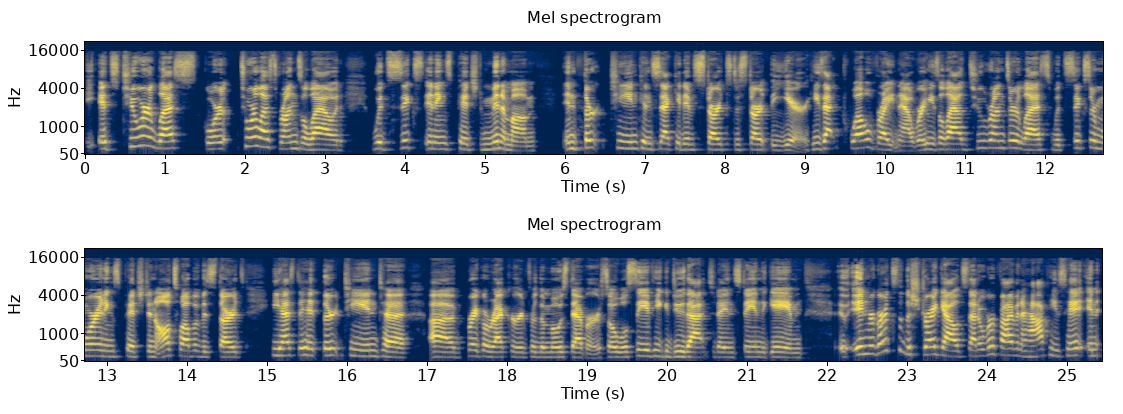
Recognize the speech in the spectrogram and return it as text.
It's two or less score, two or less runs allowed with six innings pitched minimum in 13 consecutive starts to start the year. He's at 12 right now, where he's allowed two runs or less with six or more innings pitched in all 12 of his starts. He has to hit 13 to uh, break a record for the most ever. So we'll see if he can do that today and stay in the game in regards to the strikeouts, that over five and a half he's hit in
